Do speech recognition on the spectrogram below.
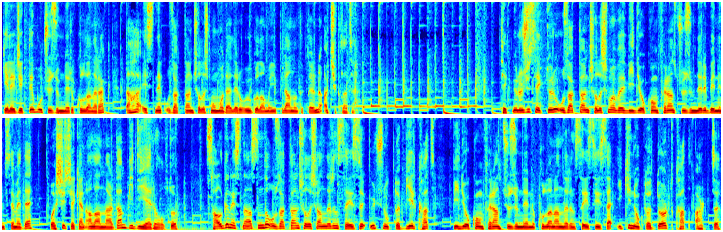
gelecekte bu çözümleri kullanarak daha esnek uzaktan çalışma modelleri uygulamayı planladıklarını açıkladı. Teknoloji sektörü uzaktan çalışma ve video konferans çözümleri benimsemede başı çeken alanlardan bir diğeri oldu. Salgın esnasında uzaktan çalışanların sayısı 3.1 kat, video konferans çözümlerini kullananların sayısı ise 2.4 kat arttı.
